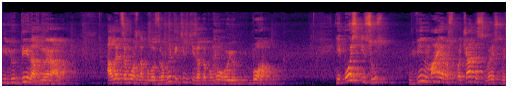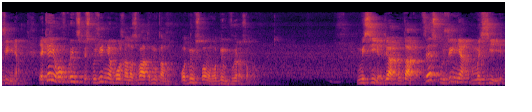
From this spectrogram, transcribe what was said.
і людина вмирала. Але це можна було зробити тільки за допомогою Бога. І ось Ісус, Він має розпочати своє служіння. Яке його, в принципі, служіння можна назвати ну, там, одним словом, одним виразом. Месія, дякую. Так, це служіння Месії.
